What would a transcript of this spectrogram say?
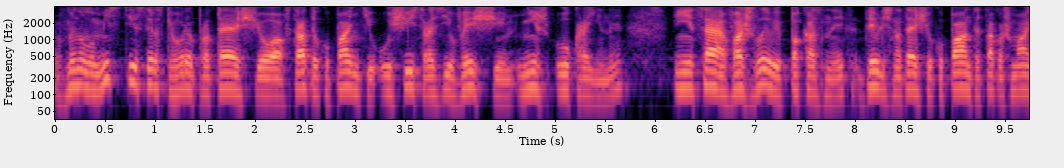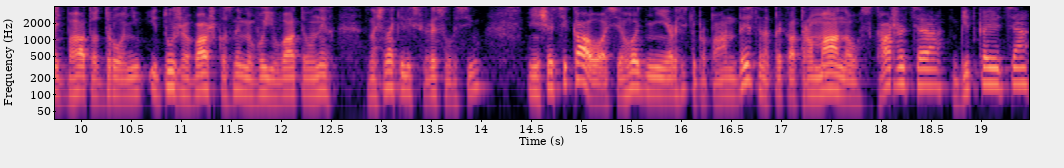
В минулому місяці Сирський говорив про те, що втрати окупантів у 6 разів вищі ніж у України, і це важливий показник, дивлячись на те, що окупанти також мають багато дронів, і дуже важко з ними воювати. У них значна кількість ресурсів. І що цікаво, сьогодні російські пропагандисти, наприклад, Романов, скаржаться, бідкаються.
